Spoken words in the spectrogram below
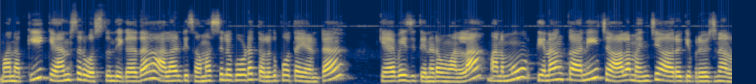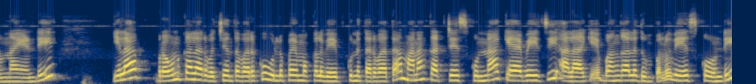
మనకి క్యాన్సర్ వస్తుంది కదా అలాంటి సమస్యలు కూడా తొలగిపోతాయంట. క్యాబేజీ తినడం వల్ల మనము తినం కానీ చాలా మంచి ఆరోగ్య ప్రయోజనాలు ఉన్నాయండి. ఇలా బ్రౌన్ కలర్ వచ్చేంత వరకు ఉల్లిపాయ ముక్కలు వేపుకున్న తర్వాత మనం కట్ చేసుకున్న క్యాబేజీ అలాగే బంగాళదుంపలు వేసుకోండి.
